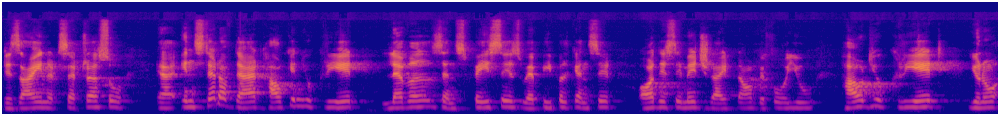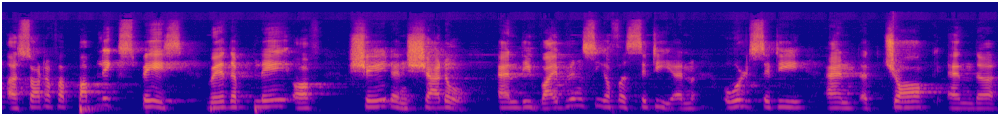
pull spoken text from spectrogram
design, etc. So uh, instead of that, how can you create levels and spaces where people can sit, or this image right now before you, how do you create, you know, a sort of a public space where the play of shade and shadow and the vibrancy of a city, an old city and the chowk and the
